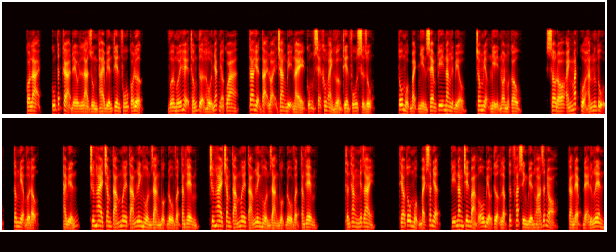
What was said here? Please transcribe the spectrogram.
còn lại, cũng tất cả đều là dùng thai biến thiên phú có được. Vừa mới hệ thống tựa hồ nhắc nhở qua, ta hiện tại loại trang bị này cũng sẽ không ảnh hưởng thiên phú sử dụng. Tô một bạch nhìn xem kỹ năng liệt biểu, trong miệng nhỉ non một câu. Sau đó ánh mắt của hắn ngưng tụ, tâm niệm vừa động. Hai biến, chương hai trăm tám mươi tám linh hồn ràng buộc đồ vật tăng thêm, chương hai trăm tám mươi tám linh hồn ràng buộc đồ vật tăng thêm. Thấn thăng nhất giai. Theo tô một bạch xác nhận, kỹ năng trên bảng ô biểu tượng lập tức phát sinh biến hóa rất nhỏ, càng đẹp đẽ đứng lên.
